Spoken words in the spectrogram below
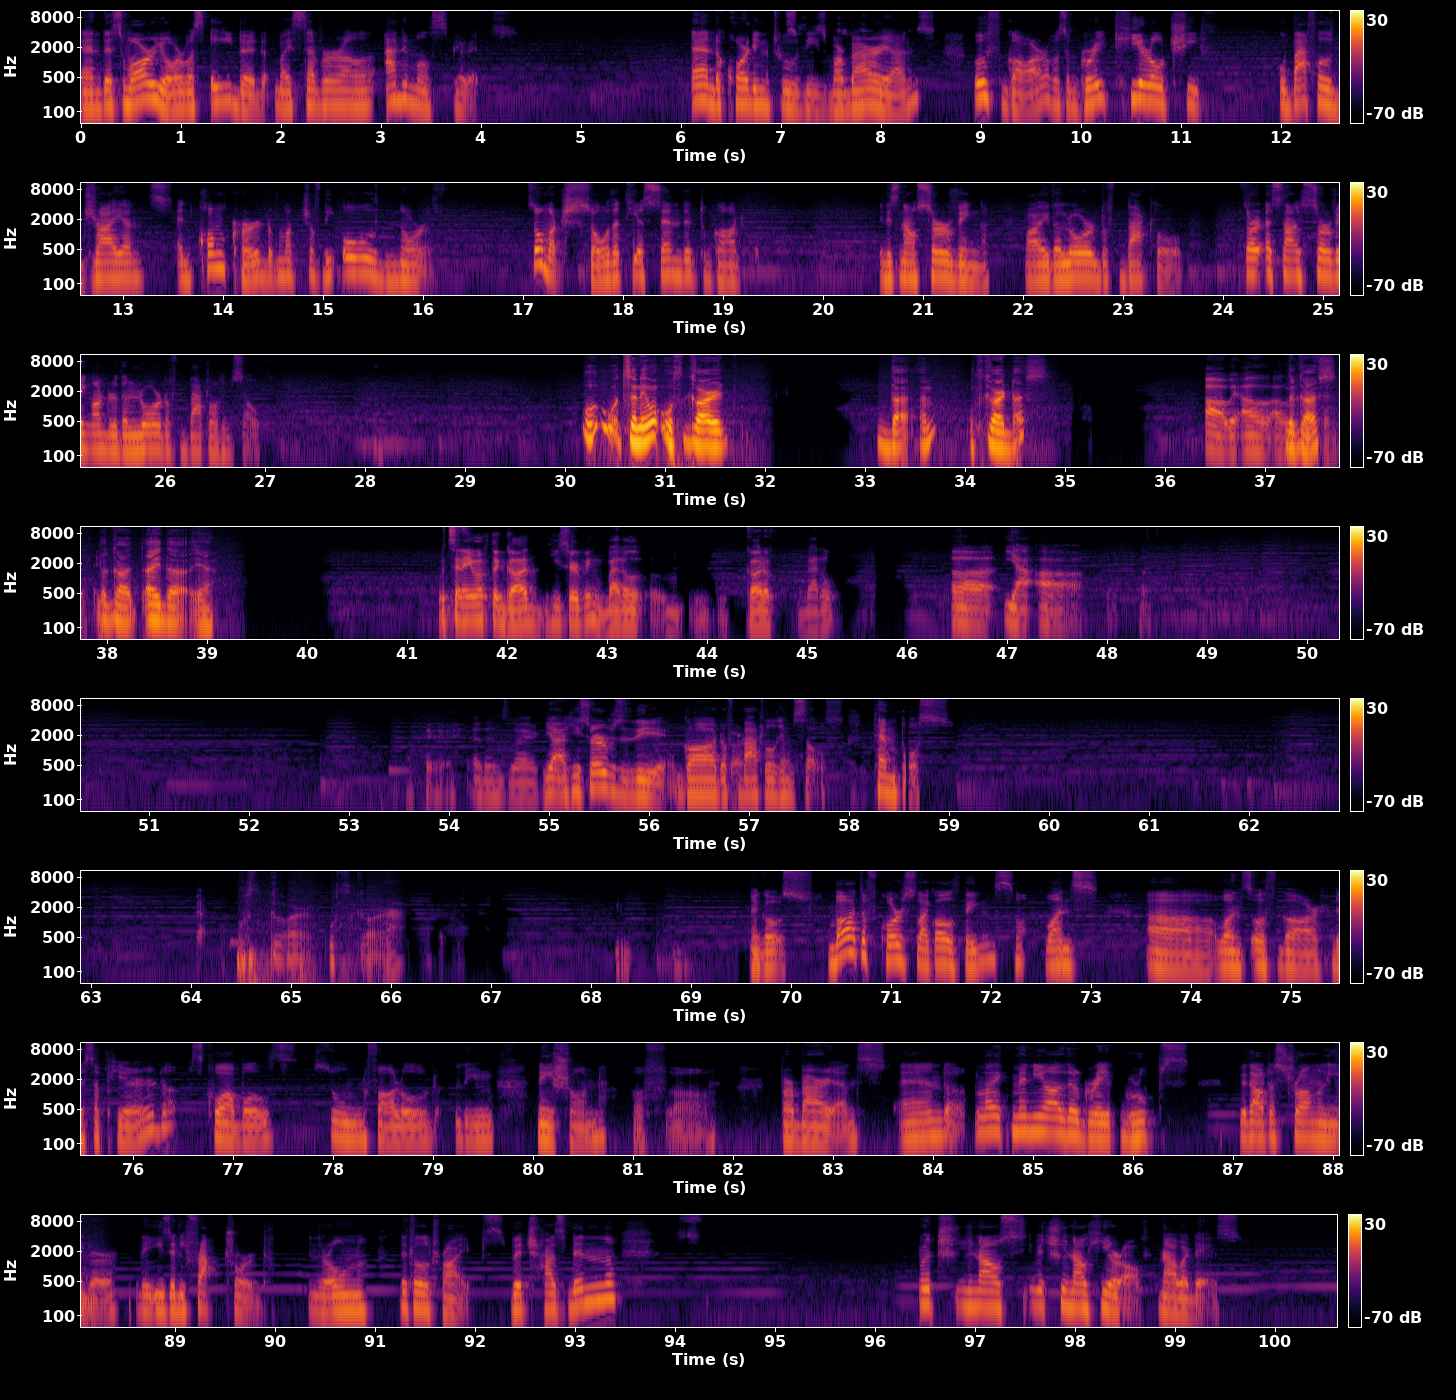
And this warrior was aided by several animal spirits. And according to these barbarians Uthgar was a great hero chief who battled giants and conquered much of the old north. So much so that he ascended to godhood and is now serving by the Lord of Battle. Sir, is now serving under the Lord of Battle himself. What's the name? Uthgard. Da, ano? Ah, wait, I'll, I'll The gas? The god. I the, yeah. What's the name of the god he's serving? Battle, god of battle. Uh, yeah, uh, okay, it is like, yeah, he serves the god of God battle battle. himself, Tempus. Uthgar. Uthgar. Goes. But of course, like all things, once uh once Uthgar disappeared, squabbles soon followed the nation of uh, barbarians. And uh, like many other great groups, without a strong leader, they easily fractured in their own little tribes, which has been which you now which you now hear of nowadays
